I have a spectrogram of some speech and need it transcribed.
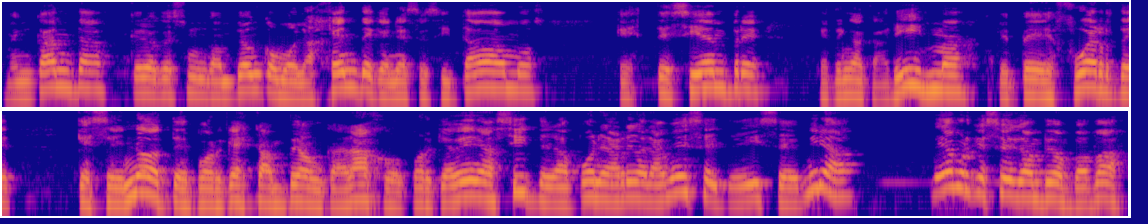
me encanta. Creo que es un campeón como la gente que necesitábamos, que esté siempre que tenga carisma, que pegue fuerte, que se note porque es campeón, carajo. Porque ven así, te la pone arriba de la mesa y te dice, mira, mira porque soy campeón, papá.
